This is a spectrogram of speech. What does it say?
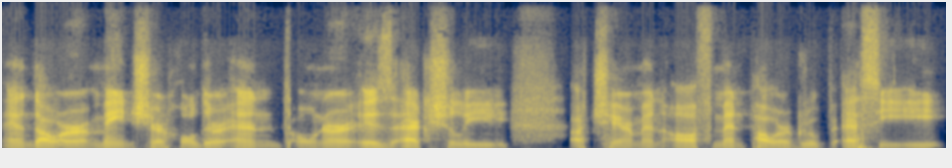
and our main shareholder and owner is actually a chairman of Manpower Group SEE.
